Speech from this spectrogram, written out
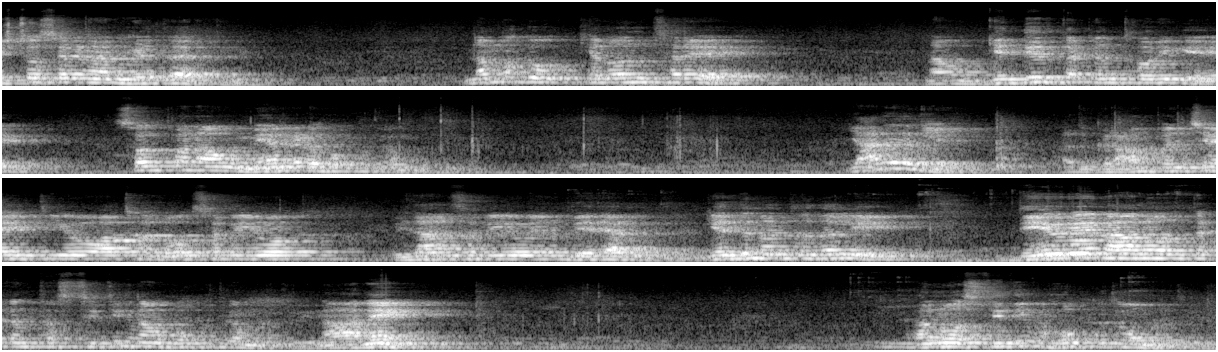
ಎಷ್ಟೋ ಸರಿ ನಾನು ಹೇಳ್ತಾ ಇರ್ತೀನಿ. ನಮಗೂ ಕೆಲವೊಂದು ಸರಿ ನಾವು ಗೆದ್ದಿರ್ತಕ್ಕಂಥವರಿಗೆ ಸ್ವಲ್ಪ ನಾವು ಮೇಲ್ಗಡೆ ಹೋಗ್ತೀವಿ ಯಾರೇ ಇರಲಿ, ಅದು ಗ್ರಾಮ ಪಂಚಾಯಿತಿಯೋ ಅಥವಾ ಲೋಕಸಭೆಯೋ, ವಿಧಾನಸಭೆಯೋ ಏನು ಬೇರೆ ಆಗುತ್ತೆ ಗೆದ್ದ ನಂತರದಲ್ಲಿ ದೇವರೇ ನಾನು ಅಂತಕ್ಕಂಥ ಸ್ಥಿತಿಗೆ ನಾವು ಹೋಗಿ ಕುತ್ಕೊಂಡ್ಬಿಡ್ತೀವಿ ನಾನೇ ಅನ್ನುವ ಸ್ಥಿತಿಗೆ ಹೋಗಿ ಕುತ್ಕೊಂಡ್ಬಿಡ್ತೀವಿ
